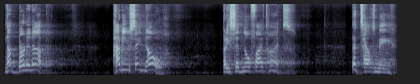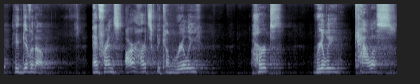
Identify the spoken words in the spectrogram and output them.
not burning up, how do you say no? But he said no five times. That tells me he'd given up. And friends, our hearts become really hurt, really callous.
